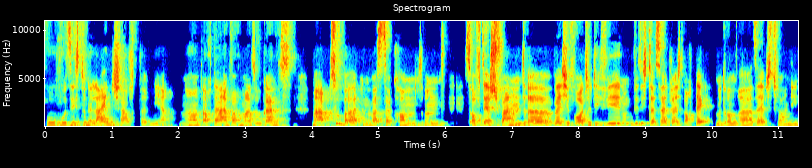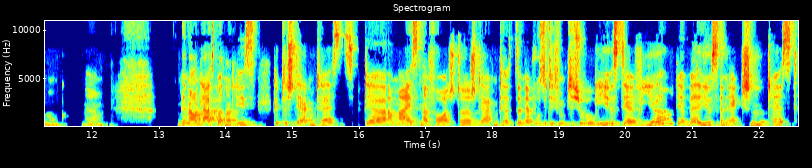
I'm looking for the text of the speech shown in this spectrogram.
wo, wo siehst du eine Leidenschaft bei mir? Ne? Und auch da einfach mal so ganz mal abzuwarten, was da kommt. Und es ist oft sehr spannend, äh, welche Worte die wählen und wie sich das halt vielleicht auch deckt mit unserer Selbstwahrnehmung. Ne? Genau, und last but not least gibt es Stärkentests. Der am meisten erforschte Stärkentest in der positiven Psychologie ist der VIA, der Values in Action Test.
